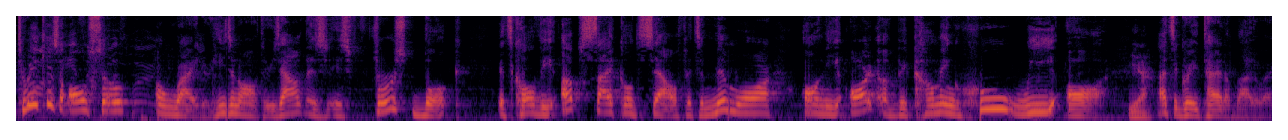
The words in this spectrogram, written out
Tariq is also a writer, he's an author. He's out his, his first book. It's called The Upcycled Self. It's a memoir on the art of becoming who we are. Yeah. That's a great title, by the way.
